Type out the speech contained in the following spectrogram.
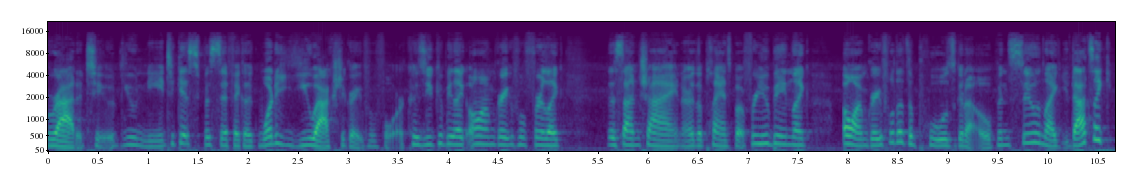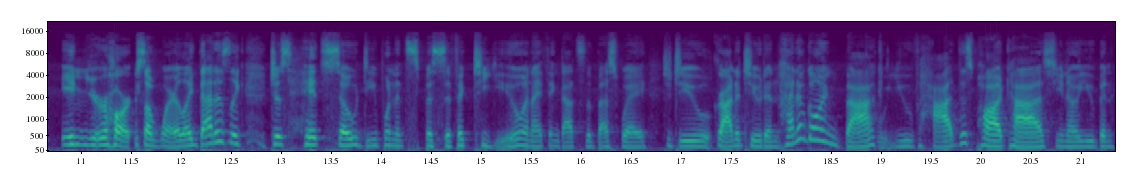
gratitude. You need to get specific like what are you actually grateful for? Because you could be like oh i'm grateful for like the sunshine or the plants but for you being like oh, I'm grateful that the pool is going to open soon. Like that's like in your heart somewhere. Like that is like just hits so deep when it's specific to you. And I think that's the best way to do gratitude. And kind of going back, you've had this podcast, you know, you've been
